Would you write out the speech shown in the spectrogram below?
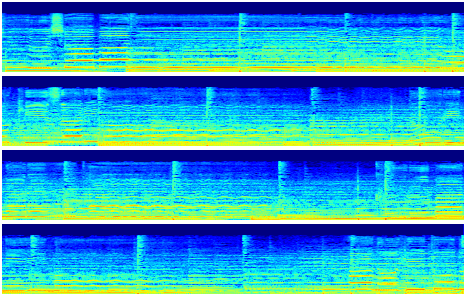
駐車場に置き去りの乗り慣れた車にもあの人の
